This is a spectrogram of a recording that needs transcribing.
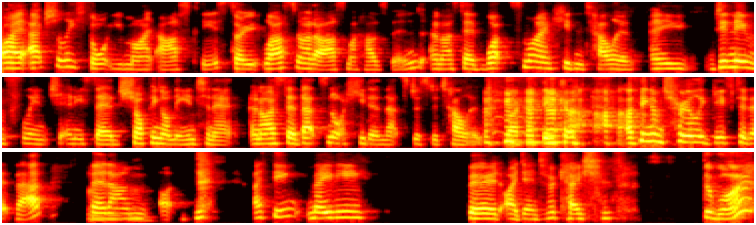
I actually thought you might ask this. So last night I asked my husband and I said, What's my hidden talent? And he didn't even flinch and he said, Shopping on the internet. And I said, That's not hidden, that's just a talent. Like I think I think I'm truly gifted at that. But um I- I think maybe bird identification. the what?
